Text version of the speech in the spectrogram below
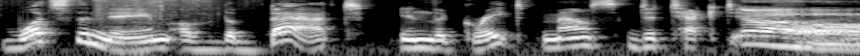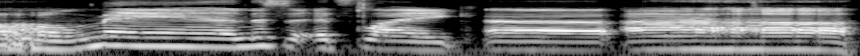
What's the name of the bat in the Great Mouse Detective? Oh man, this is, it's like uh uh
